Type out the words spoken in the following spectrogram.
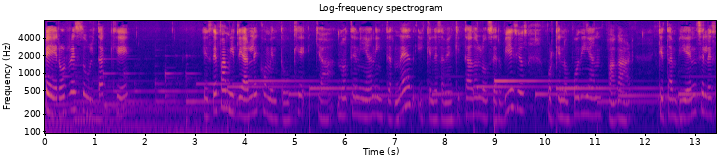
Pero resulta que este familiar le comentó que ya no tenían internet y que les habían quitado los servicios porque no podían pagar, que también se les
